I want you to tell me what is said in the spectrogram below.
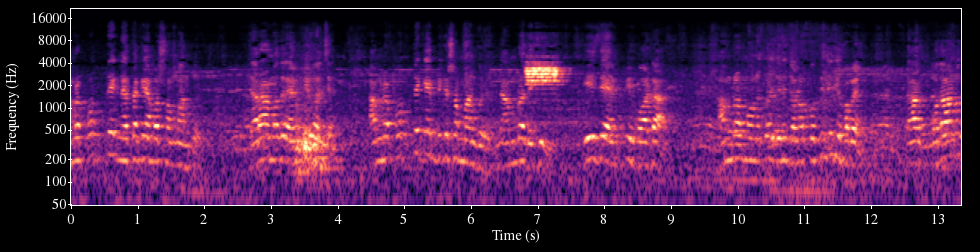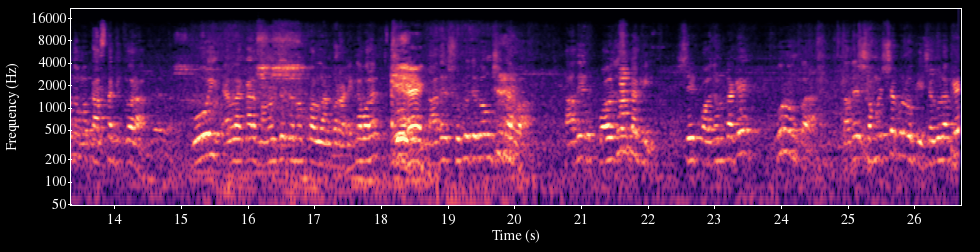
আমরা প্রত্যেক নেতাকে আমরা সম্মান করি। যারা আমাদের এমপি হয়েছে আমরা প্রত্যেক এমপিকে সম্মান করি। আমরা দেখি এই যে এমপি হওয়াটা আমরা মনে করি যিনি জনপ্রতিনিধি হবেন তার প্রধানতম কাজটা কি করা? ওই এলাকার মানুষদের জন্য কল্যাণ করা ঠিক না বলেন। তাদের সুযোগ অংশীদার হওয়া। তাদের প্রয়োজনটা কি? সেই প্রয়োজনটাকে পূরণ করা, তাদের সমস্যাগুলো কি সেগুলোকে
